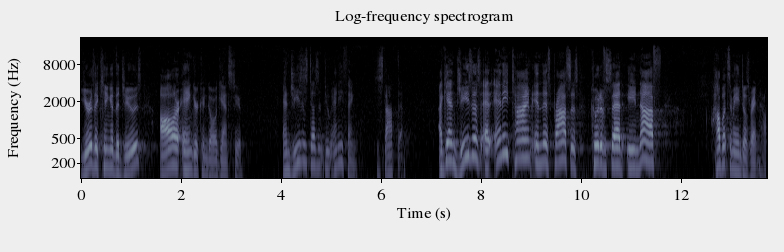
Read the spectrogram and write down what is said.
You're the king of the Jews. All our anger can go against you. And Jesus doesn't do anything to stop them. Again, Jesus at any time in this process could have said, Enough. How about some angels right now?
